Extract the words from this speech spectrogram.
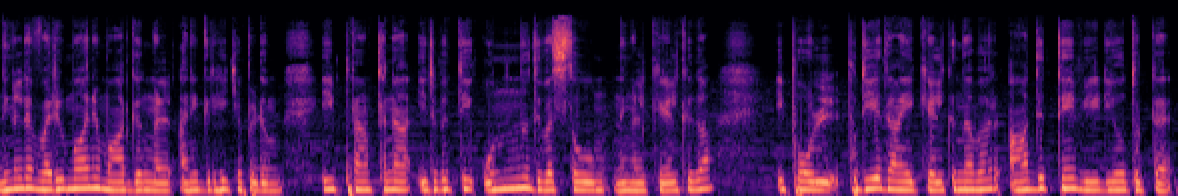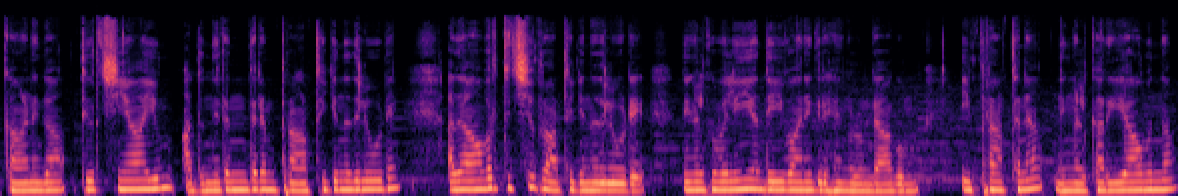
നിങ്ങളുടെ വരുമാന മാർഗങ്ങൾ അനുഗ്രഹിക്കപ്പെടും. ഈ പ്രാർത്ഥന ഇരുപത്തി ഒന്ന് ദിവസവും നിങ്ങൾ കേൾക്കുക. ഇപ്പോൾ പുതിയതായി കേൾക്കുന്നവർ ആദ്യത്തെ വീഡിയോ തൊട്ട് കാണുക. തീർച്ചയായും അത് നിരന്തരം പ്രാർത്ഥിക്കുന്നതിലൂടെ അത് ആവർത്തിച്ച് പ്രാർത്ഥിക്കുന്നതിലൂടെ നിങ്ങൾക്ക് വലിയ ദൈവാനുഗ്രഹങ്ങൾ ഉണ്ടാകും. ഈ പ്രാർത്ഥന നിങ്ങൾക്കറിയാവുന്ന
